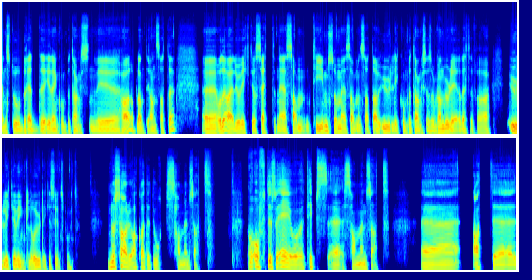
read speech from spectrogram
en stor bredde i den kompetansen vi har blant de ansatte. Eh, og da er det jo viktig å sette ned team som er sammensatt av ulik kompetanse, som kan vurdere dette fra ulike vinkler og ulike synspunkt. Nå sa du akkurat et ord 'sammensatt'. Og ofte så er jo tips eh, sammensatt. Eh, at eh,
